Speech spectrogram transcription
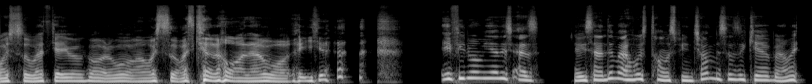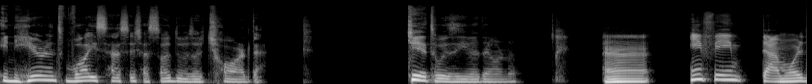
باش صحبت کردی بگم آره بابا من باش صحبت کردم آدم واقعیه. این فیلم میادش از نویسنده محبوب تامس پینچان بسازه که به نام Inherent Vice هستش از سال 2014 که توضیح بده اونو؟ این فیلم در مورد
